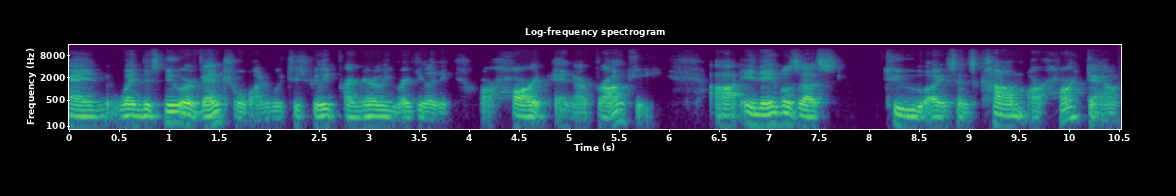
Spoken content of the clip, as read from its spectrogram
And when this newer ventral one, which is really primarily regulating our heart and our bronchi, uh, enables us to, in a sense, calm our heart down,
